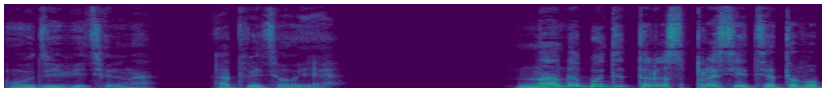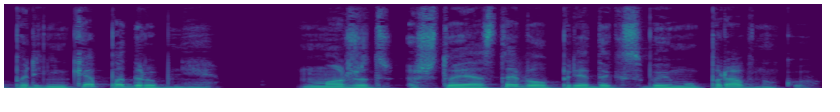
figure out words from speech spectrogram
«Удивительно», — ответил я. «Надо будет расспросить этого паренька подробнее. Может, что я оставил предок своему правнуку».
